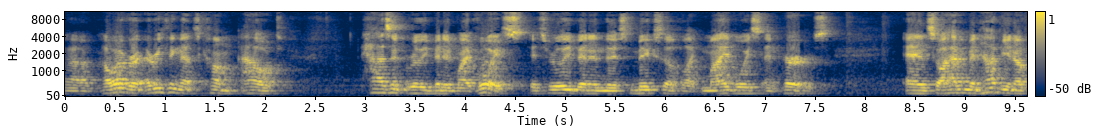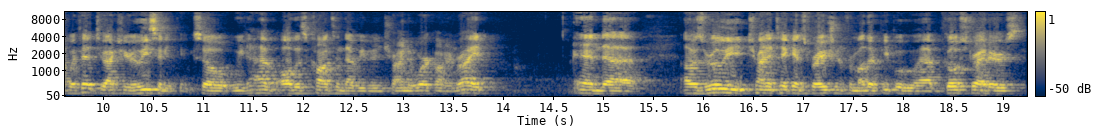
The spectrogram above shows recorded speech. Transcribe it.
Uh, however, everything that's come out hasn't really been in my voice. It's really been in this mix of like my voice and hers. And so I haven't been happy enough with it to actually release anything. So we have all this content that we've been trying to work on and write. And uh, I was really trying to take inspiration from other people who have ghostwriters,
